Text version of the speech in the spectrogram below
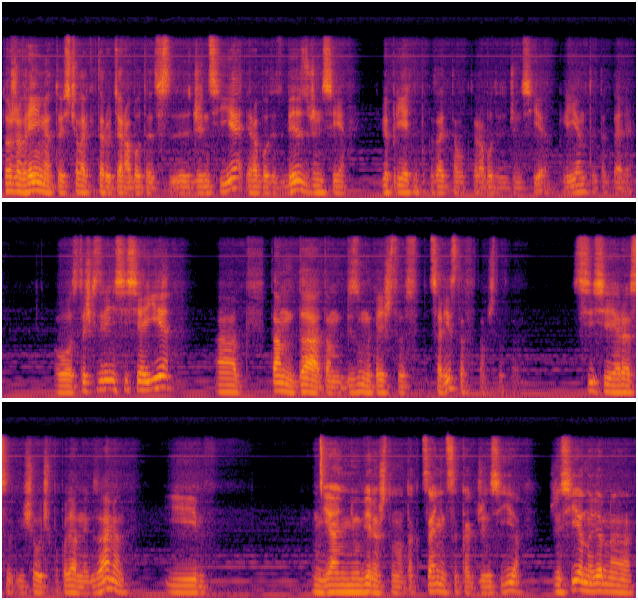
В то же время, то есть человек, который у тебя работает с GNCE и работает без GNCE, тебе приятнее показать того, кто работает с GNCE, клиенту и так далее. Вот. С точки зрения CCIE, а, там, да, там безумное количество специалистов, там что-то. CCRS еще очень популярный экзамен, и я не уверен, что оно так ценится, как GNCE. GNCE, наверное,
